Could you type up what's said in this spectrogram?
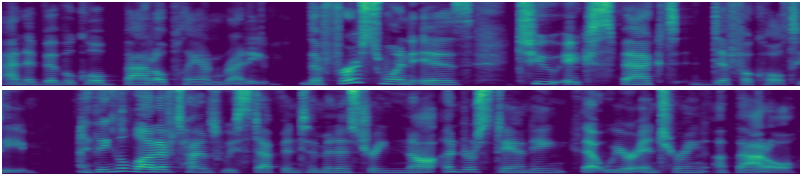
and a biblical battle plan ready. The first one is to expect expect difficulty. I think a lot of times we step into ministry not understanding that we are entering a battle.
